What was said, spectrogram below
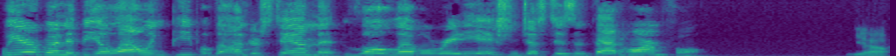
we are going to be allowing people to understand that low level radiation just isn't that harmful. Yeah,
